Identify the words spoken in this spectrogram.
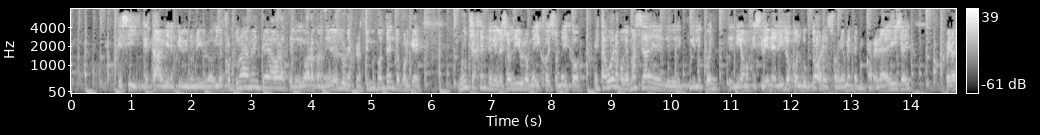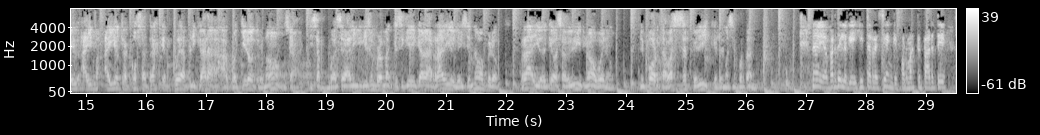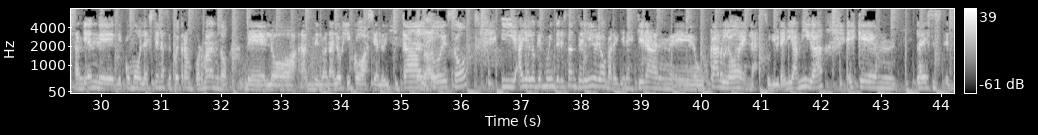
que sí, que estaba bien escribir un libro. Y afortunadamente ahora, te lo digo ahora cuando el lunes, pero estoy muy contento porque mucha gente que leyó el libro me dijo eso, me dijo, está bueno porque más allá de, que le cuente, digamos que si bien el hilo conductor es obviamente mi carrera de DJ, pero hay, hay, otra cosa atrás que puede aplicar a, cualquier otro, ¿no? O sea, quizás puede ser alguien que quiere un programa que se quiere dedicar a la radio y le dice, no, pero radio, ¿de qué vas a vivir? No, bueno, no importa, vas a ser feliz, que es lo más importante. No, y aparte lo que dijiste recién, que formaste parte también de, cómo la escena se fue transformando de lo, de lo analógico hacia lo digital, todo eso. Y hay algo que es muy interesante del libro, para quienes quieran eh, buscarlo en la, su librería amiga, es que mm, la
